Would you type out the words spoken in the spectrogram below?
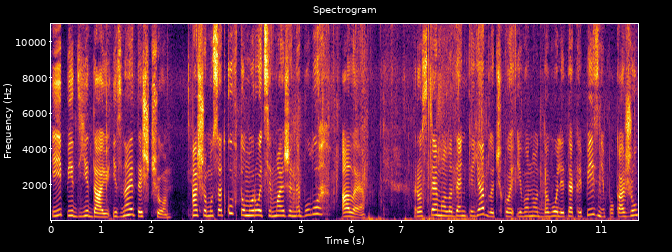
і під'їдаю. І знаєте що? В нашому садку в тому році майже не було, але росте молоденьке яблучко, і воно доволі таке пізнє, покажу.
